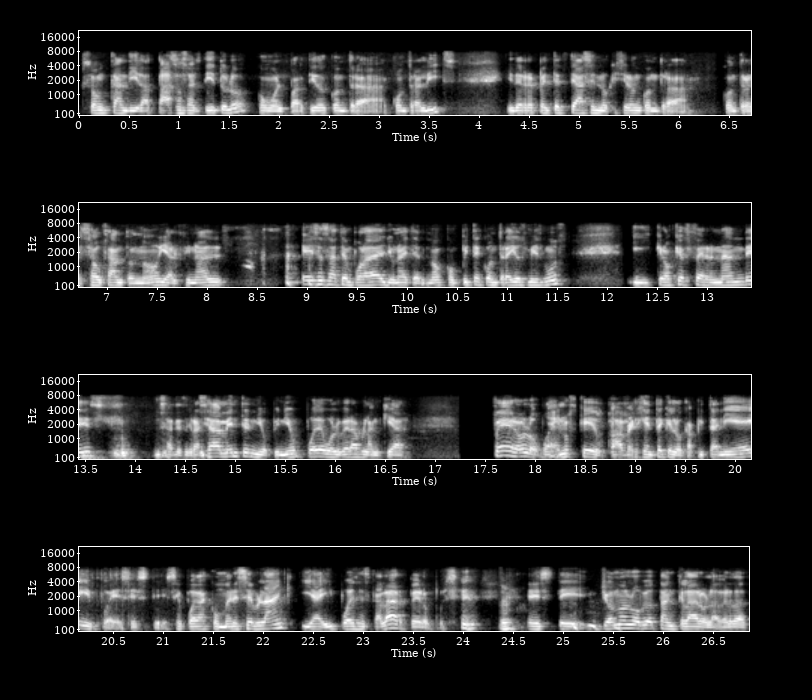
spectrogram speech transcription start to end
son candidatazos al título, como el partido contra, contra Leeds, y de repente te hacen lo que hicieron contra, contra el Southampton, ¿no? Y al final, esa es la temporada del United, ¿no? Compite contra ellos mismos, y creo que Fernández, o sea, desgraciadamente, en mi opinión, puede volver a blanquear. Pero lo bueno es que va a haber gente que lo capitanee y pues este, se pueda comer ese blank y ahí puedes escalar, pero pues este, yo no lo veo tan claro, la verdad.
